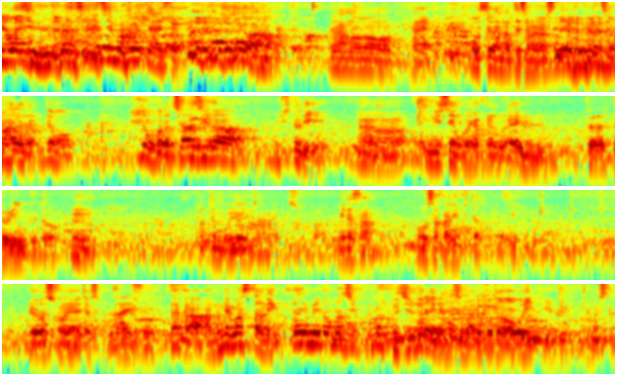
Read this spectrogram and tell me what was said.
も一一一も払ってないですよ。今日はあのあのはい。お世話になってしまいまして。一も払ってない。でもでもほらチャージが一人うん2500円ぐらい、ドラドリンクと。とても良いんじゃないでしょうか。皆さん大阪に来た時ぜひ。よろしくお願いいたします。はいそうです。なんかあのねマスターの1回目のマジックは9時ぐらいに始まることが多いっていうふうに言ってました、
